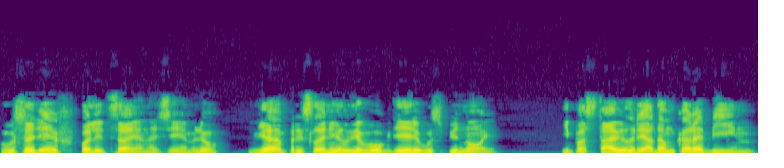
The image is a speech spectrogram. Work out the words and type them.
Усадив полицая на землю, я прислонил его к дереву спиной и поставил рядом карабин.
